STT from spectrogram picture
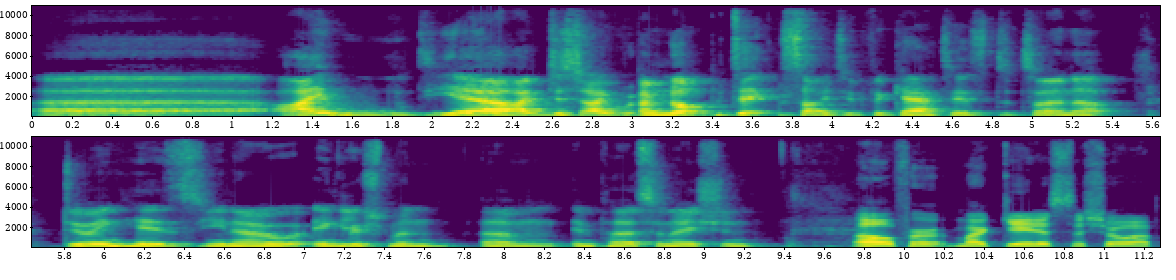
Uh, I yeah, I'm just I, am not particularly excited for Gatiss to turn up doing his you know Englishman um, impersonation. Oh, for Mark Gatiss to show up.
